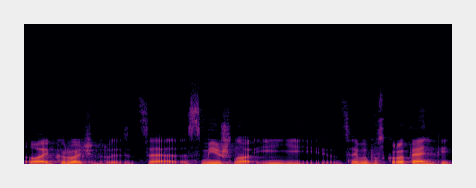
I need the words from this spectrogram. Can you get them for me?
Ой, коротше, друзі, це смішно і цей випуск коротенький.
